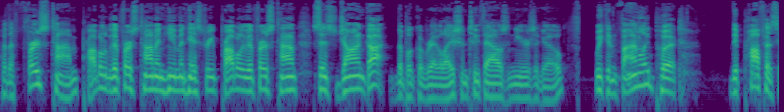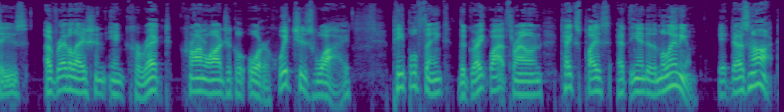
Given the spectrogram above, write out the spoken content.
for the first time, probably the first time in human history, probably the first time since John got the book of Revelation 2,000 years ago, we can finally put the prophecies of Revelation in correct chronological order, which is why people think the Great White Throne takes place at the end of the millennium. It does not.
